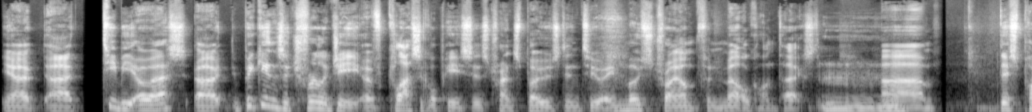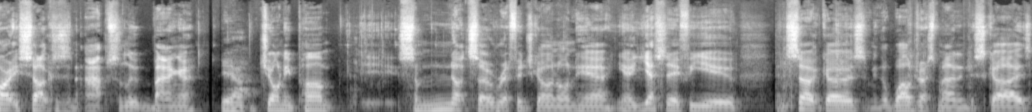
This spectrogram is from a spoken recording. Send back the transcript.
Yeah, uh, TBOS uh, begins a trilogy of classical pieces transposed into a most triumphant metal context. Um, this party sucks is an absolute banger. Yeah, Johnny Pump, some nutso riffage going on here. You know, yesterday for you, and so it goes. I mean, the well dressed man in disguise.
